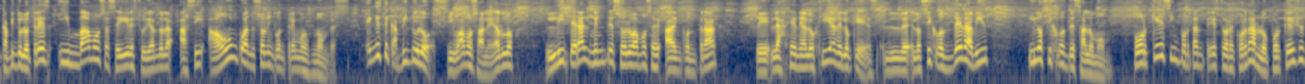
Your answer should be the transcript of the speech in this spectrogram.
capítulo 3 y vamos a seguir estudiándola así aun cuando solo encontremos nombres. En este capítulo, si vamos a leerlo, literalmente solo vamos a encontrar eh, la genealogía de lo que es los hijos de David y los hijos de Salomón. ¿Por qué es importante esto recordarlo? Porque ellos,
